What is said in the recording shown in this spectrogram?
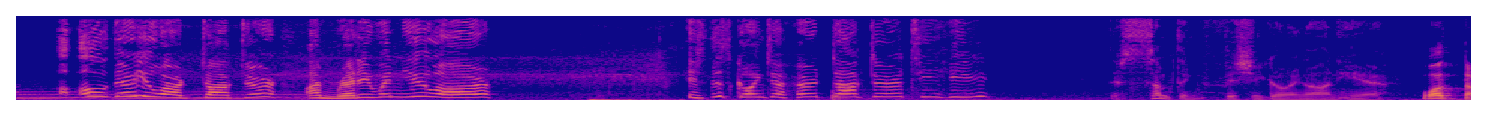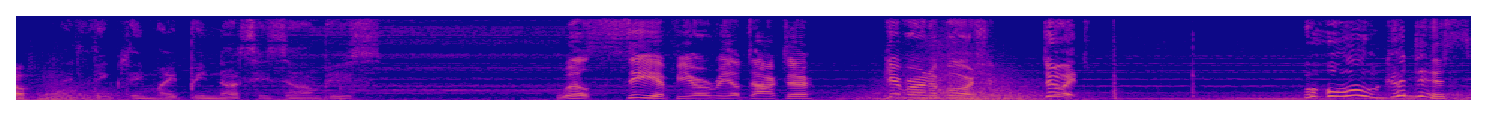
oh, there you are, Doctor. I'm ready when you are. Is this going to hurt, Doctor? Teehee? There's something fishy going on here. What the? I think they might be Nazi zombies. We'll see if you're a real doctor. Give her an abortion. Do it! Oh, goodness.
